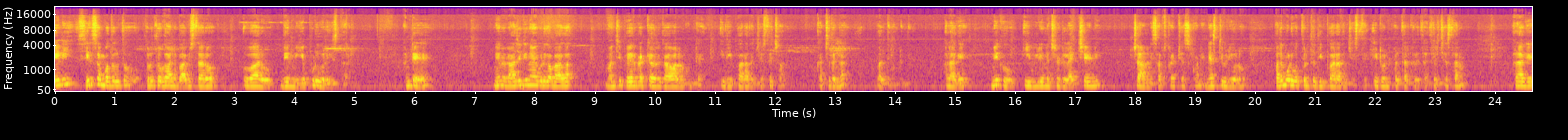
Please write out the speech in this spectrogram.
ఏలి సిరి సంపదలతో తొలుతోగాల్ని భావిస్తారో వారు దీన్ని ఎప్పుడూ వెలిగిస్తారు. అంటే నేను రాజకీయ నాయకుడిగా బాగా మంచి పేరు ప్రఖ్యాతులు కావాలనుకుంటే ఈ దీపారాధన చేస్తే చాలు. ఖచ్చితంగా ఫలితం ఉంటుంది. అలాగే మీకు ఈ వీడియో నచ్చినట్టు లైక్ చేయండి ఛానల్ని సబ్స్క్రైబ్ చేసుకోండి నెక్స్ట్ వీడియోలో పదమూడు ఒత్తులతో దీపారాధన చేస్తే ఎటువంటి ఫలితాలు కలుగుతాయో తెలియజేస్తాను. అలాగే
